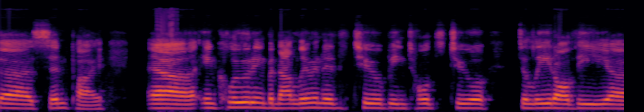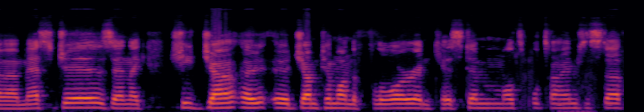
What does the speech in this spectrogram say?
uh Senpai, uh including but not limited to being told to delete all the uh messages and like she jump uh, uh, jumped him on the floor and kissed him multiple times and stuff.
